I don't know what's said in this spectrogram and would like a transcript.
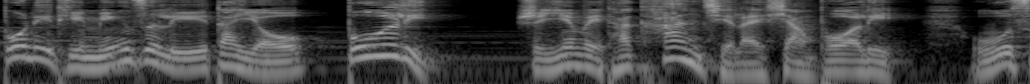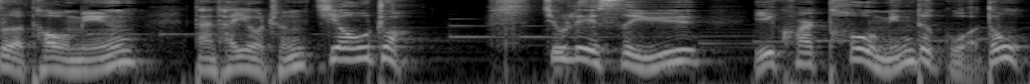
玻璃体名字里带有“玻璃”，是因为它看起来像玻璃，无色透明，但它又呈胶状，就类似于一块透明的果冻。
